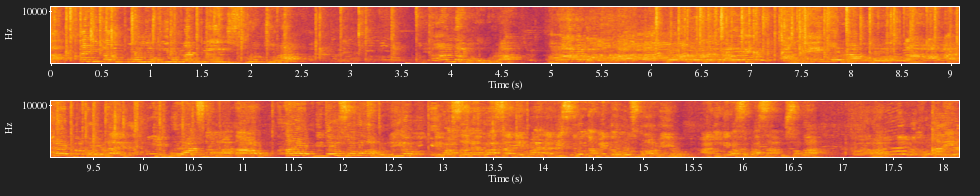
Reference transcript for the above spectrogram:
ba? Kani bang po yung human beings? Hudyo na? Di ana ba ko bra? Di ana ba bra? Mo ano na gawin? Ang giingon ako na ang adlaw pagulay gibuhat sa mga tao Ikaw sa mga hudiyo. Iwas sa labasa, di ba? Nag-disco na may tungkol sa mga Oh, kung hudiyo.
